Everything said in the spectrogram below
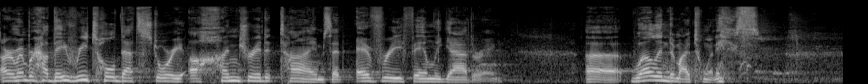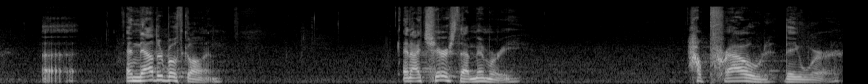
I remember how they retold that story a hundred times at every family gathering, uh, well into my 20s. Uh, and now they're both gone. And I cherish that memory. How proud they were.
